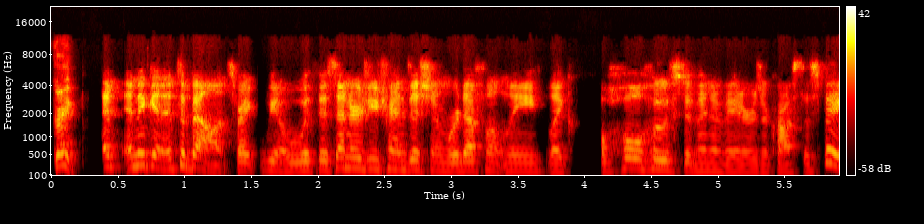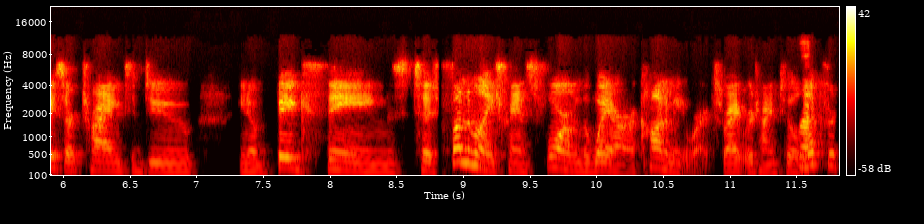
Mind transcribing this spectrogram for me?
great. And, and again it's a balance right? You know with this energy transition we're definitely like a whole host of innovators across the space are trying to do you know big things to fundamentally transform the way our economy works right? We're trying to electrify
